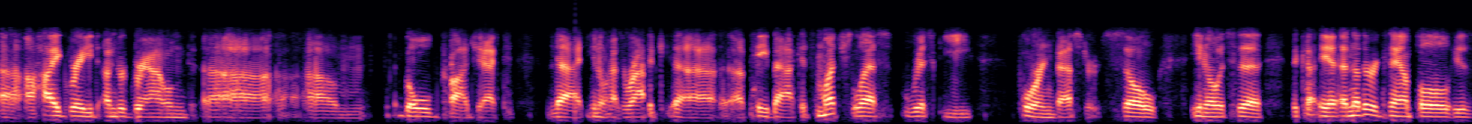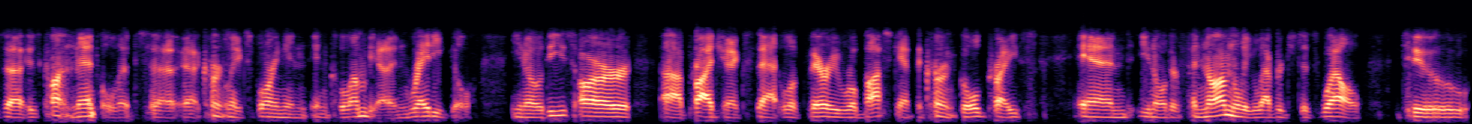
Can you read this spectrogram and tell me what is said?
uh, a high grade underground uh, um, gold project that you know has rapid uh, uh, payback. It's much less risky for investors. So you know, it's the, the another example is uh, is Continental that's uh, uh, currently exploring in in Colombia in Red Eagle. You know, these are uh, projects that look very robust at the current gold price, and you know they're phenomenally leveraged as well to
